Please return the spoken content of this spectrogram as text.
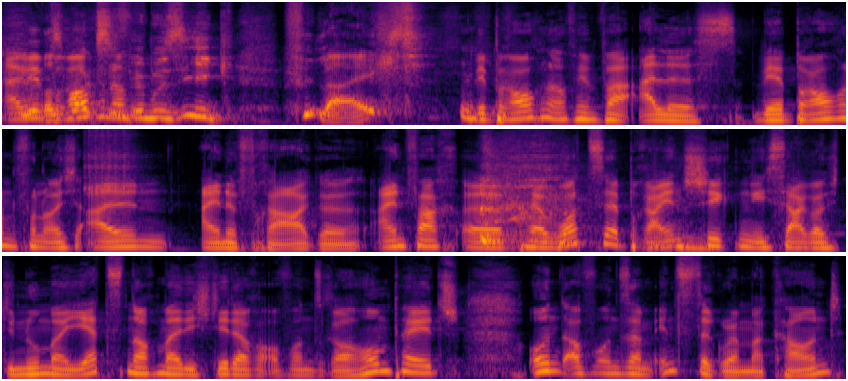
Aber wir, Was brauchen auf, für Musik? Vielleicht. wir brauchen auf jeden Fall alles. Wir brauchen von euch allen eine Frage. Einfach äh, per WhatsApp reinschicken. Ich sage euch die Nummer jetzt nochmal. Die steht auch auf unserer Homepage und auf unserem Instagram-Account.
